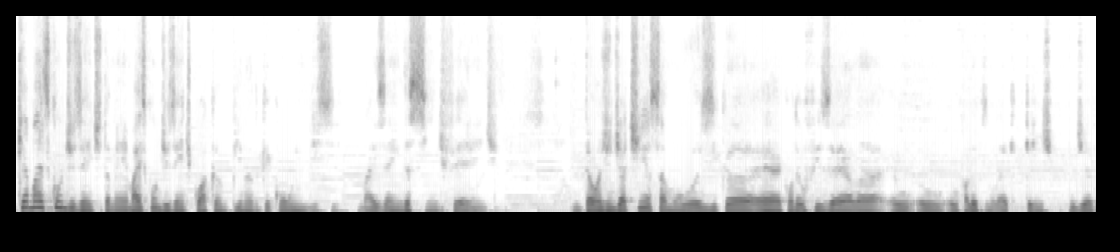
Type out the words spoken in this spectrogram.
que é mais condizente também, é mais condizente com a Campina do que com o índice, mas ainda assim diferente. Então a gente já tinha essa música, é, quando eu fiz ela, eu, eu, eu falei pros moleques que a gente podia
